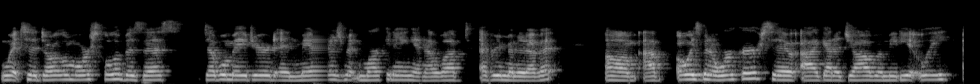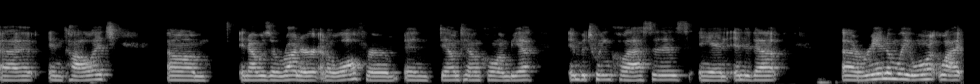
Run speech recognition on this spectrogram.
went to Darla Moore School of Business, double majored in management and marketing, and I loved every minute of it. Um, I've always been a worker, so I got a job immediately uh, in college. Um, and I was a runner at a law firm in downtown Columbia in between classes and ended up uh, randomly want well, I,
